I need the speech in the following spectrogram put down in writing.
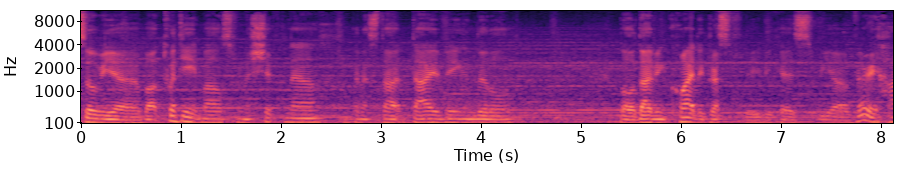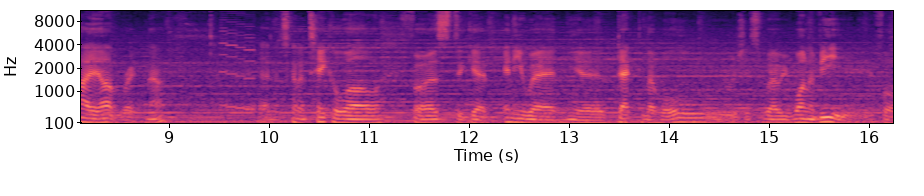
So we are about 28 miles from the ship now. I'm gonna start diving a little, well, diving quite aggressively because we are very high up right now, and it's gonna take a while for us to get anywhere near deck level, which is where we want to be for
